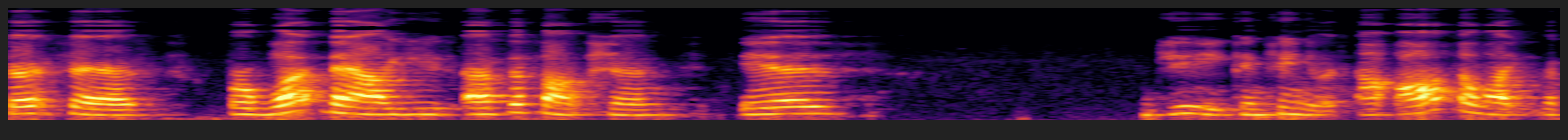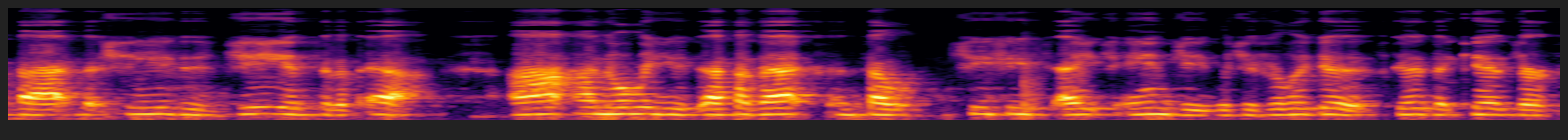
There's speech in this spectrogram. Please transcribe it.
So it says, for what values of the function is g continuous? I also like the fact that she uses g instead of f. I, I normally use f of x, and so she's used h and g, which is really good. It's good that kids are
